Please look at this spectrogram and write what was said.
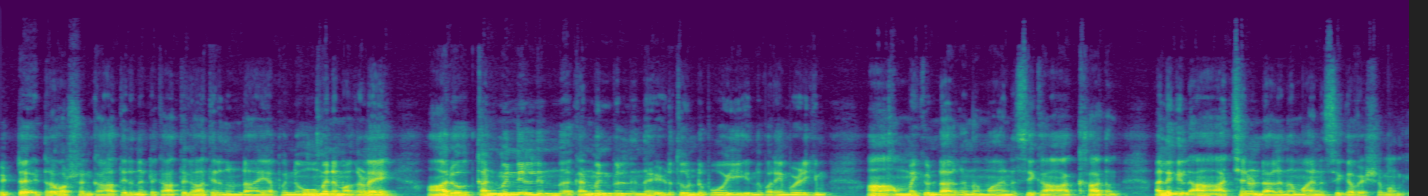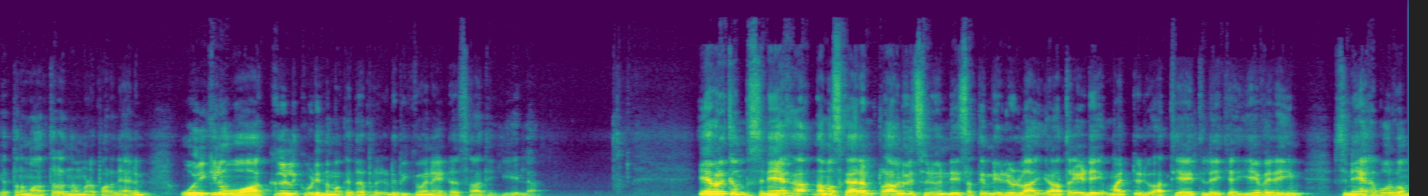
എട്ട് എട്ടര വർഷം കാത്തിരുന്നിട്ട് കാത്തു കാത്തിരുന്നുണ്ടായ പൊന്നോമന മകളെ ആരോ കൺമുന്നിൽ നിന്ന് കൺമുൻപിൽ നിന്ന് എടുത്തുകൊണ്ട് പോയി എന്ന് പറയുമ്പോഴേക്കും ആ അമ്മയ്ക്കുണ്ടാകുന്ന മാനസിക ആഘാതം അല്ലെങ്കിൽ ആ അച്ഛനുണ്ടാകുന്ന മാനസിക വിഷമം എത്രമാത്രം നമ്മൾ പറഞ്ഞാലും ഒരിക്കലും വാക്കുകളിൽ കൂടി നമുക്കത് പ്രകടിപ്പിക്കുവാനായിട്ട് സാധിക്കുകയില്ല. ഏവർക്കും സ്നേഹ നമസ്കാരം. ട്രാവൽ വിസ്നുവിന്റെ സത്യം തേടിയുള്ള യാത്രയുടെ മറ്റൊരു അധ്യായത്തിലേക്ക് ഏവരെയും സ്നേഹപൂർവം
